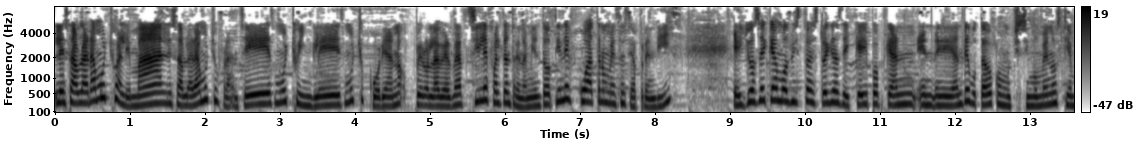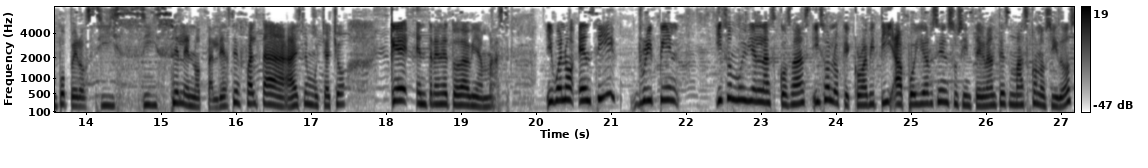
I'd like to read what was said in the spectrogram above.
Les hablará mucho alemán, les hablará mucho francés, mucho inglés, mucho coreano, pero la verdad sí le falta entrenamiento. Tiene cuatro meses de aprendiz. Eh, yo sé que hemos visto estrellas de K-pop que han, en- eh, han debutado con muchísimo menos tiempo, pero sí, sí se le nota. Le hace falta a ese muchacho que entrene todavía más. Y bueno, en sí, Dripping hizo muy bien las cosas, hizo lo que Gravity, apoyarse en sus integrantes más conocidos,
